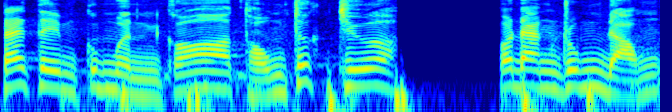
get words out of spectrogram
trái tim của mình có thổn thức chưa? Có đang rung động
